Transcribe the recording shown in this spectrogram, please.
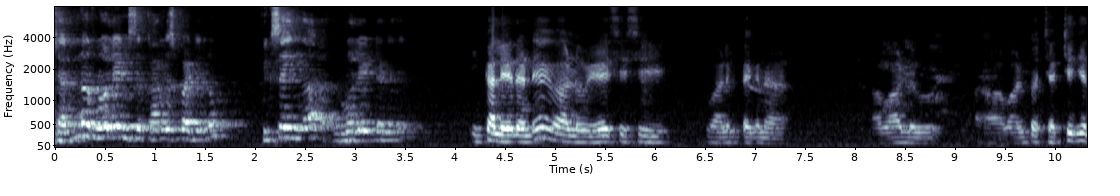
షర్మిల రోల్ ఏంటి సార్ కాంగ్రెస్ పార్టీలో? ఫిక్స్ అయిందా రోల్ ఏంటి అనేది? ఇంకా లేదంటే వాళ్ళు ఏఐసిసి వాళ్ళకి తగిన వాళ్ళు వాళ్ళతో చర్చించిన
